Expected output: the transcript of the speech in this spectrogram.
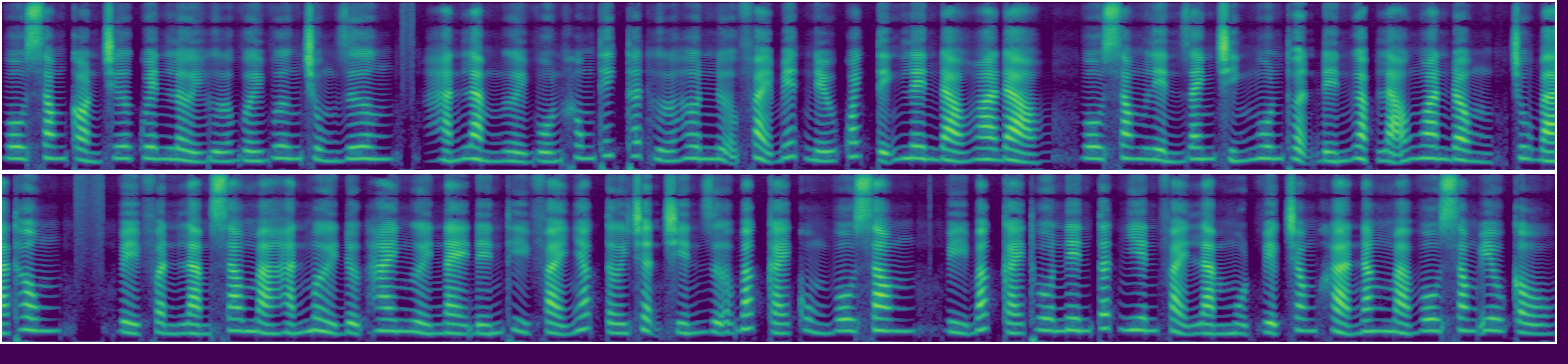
Vô song còn chưa quên lời hứa với Vương Trùng Dương. Hắn làm người vốn không thích thất hứa hơn nữa phải biết nếu Quách Tĩnh lên đào hoa đảo. Vô song liền danh chính ngôn thuận đến gặp lão ngoan đồng, Chu Bá Thông. Về phần làm sao mà hắn mời được hai người này đến thì phải nhắc tới trận chiến giữa Bắc Cái cùng vô song. Vì Bắc Cái thua nên tất nhiên phải làm một việc trong khả năng mà vô song yêu cầu.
